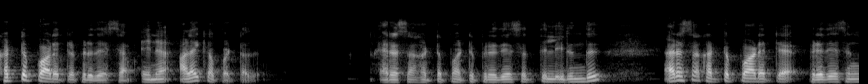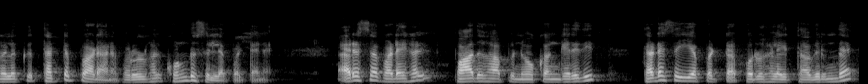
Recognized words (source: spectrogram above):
கட்டுப்பாடற்ற பிரதேசம் என அழைக்கப்பட்டது. அரச கட்டுப்பாட்டு பிரதேசத்தில் இருந்து அரச கட்டுப்பாடற்ற பிரதேசங்களுக்கு தட்டுப்பாடான பொருள்கள் கொண்டு செல்லப்பட்டன. அரச படைகள் பாதுகாப்பு நோக்கம் கருதி தடை செய்யப்பட்ட பொருள்களை தவிர்ந்த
